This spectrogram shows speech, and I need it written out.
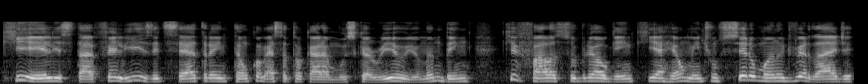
que ele está feliz, etc. Então começa a tocar a música Real Human Being, que fala sobre alguém que é realmente um ser humano de verdade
